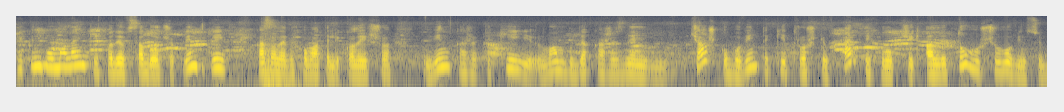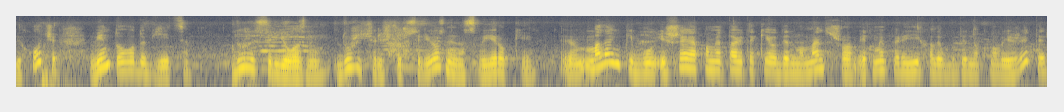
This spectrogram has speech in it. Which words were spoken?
як він був маленький, ходив в садочок, він такий, казали вихователі колись, що він каже, такий, вам буде каже, з ним тяжко, бо він такий трошки впертий хлопчик, але того, чого він собі хоче, він того доб'ється. Дуже серйозний, дуже чересчур серйозний на свої роки. Е, Маленький був, і ще я пам'ятаю такий один момент, що як ми переїхали в будинок новий жити,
